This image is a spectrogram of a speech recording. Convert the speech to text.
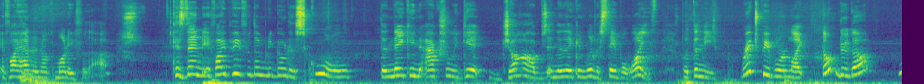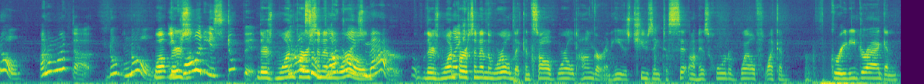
if I had enough money for that. Cuz then if I pay for them to go to school, then they can actually get jobs and then they can live a stable life. But then these rich people are like, "Don't do that." No. I don't like that. Don't no. Well, there's- equality is stupid. There's one But also, person in the Black Lives world. matter. There's one Like- person in the world that can solve world hunger, and he is choosing to sit on his hoard of wealth like a greedy dragon.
